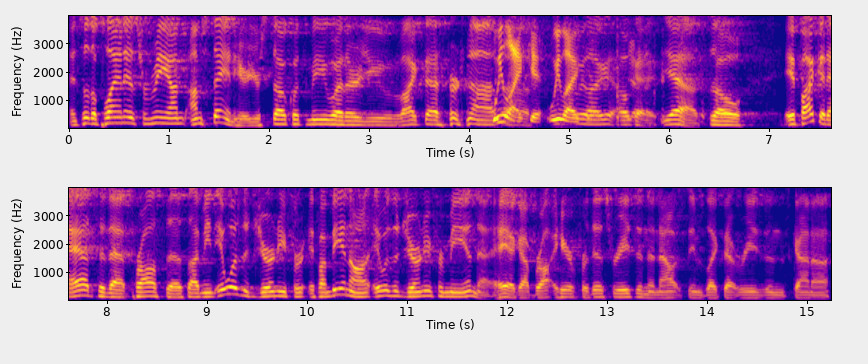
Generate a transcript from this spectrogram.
and so the plan is for me, I'm, I'm staying here. You're stuck with me, whether you like that or not. We like uh, it. We like we it. Like it. Okay. Yeah. yeah. So if I could add to that process, I mean, it was a journey for, if I'm being honest, it was a journey for me in that, hey, I got brought here for this reason, and now it seems like that reason's kind of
